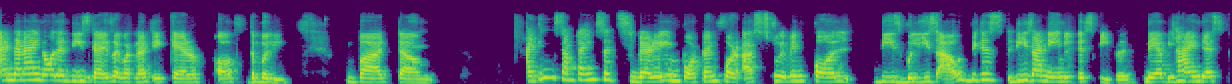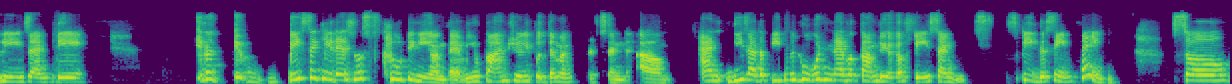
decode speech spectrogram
and then i know that these guys are going to take care of the bully. But um, i think sometimes it's very important for us to even call these bullies out because these are nameless people. They are behind their screens and they you know basically there's no scrutiny on them. You can't really put them on person. Um, and these are the people who would never come to your face and speak the same thing. So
